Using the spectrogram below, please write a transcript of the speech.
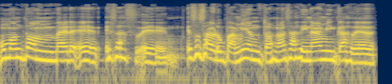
un montón ver eh, esas, eh, esos agrupamientos, ¿no? Esas dinámicas de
